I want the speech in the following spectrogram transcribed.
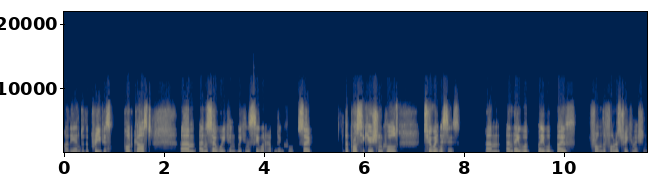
by the end of the previous podcast, um, and so we can we can see what happened in court. So the prosecution called two witnesses, um, and they were they were both from the Forestry Commission.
